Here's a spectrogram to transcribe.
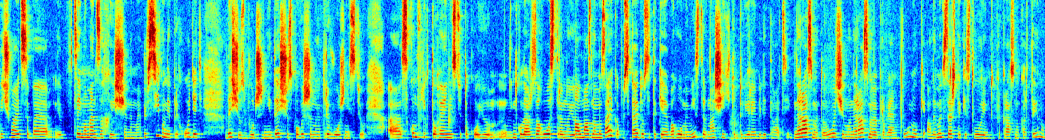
відчувають себе в цей момент захищеними. Всі вони приходять дещо збуджені, дещо з повишеною тривожністю, з конфліктогенністю такою, інколи аж загостреною. Алмазна мозаїка посідає досить таке вагоме місце в нашій трудовій реабілітації. Не раз ми торочимо, не раз ми виправляємо помилки, але ми все ж таки створюємо ту прекрасну картину,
